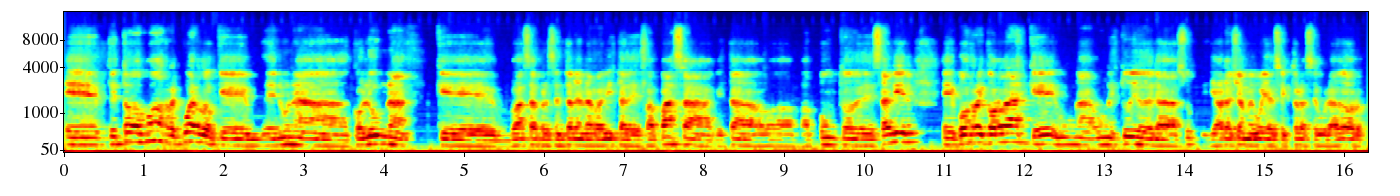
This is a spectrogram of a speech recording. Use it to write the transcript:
Eh, de todos modos, recuerdo que en una columna que vas a presentar en la revista de FAPASA, que está a, punto de salir. Eh, vos recordás que un estudio de la, y ahora ya me voy al sector asegurador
